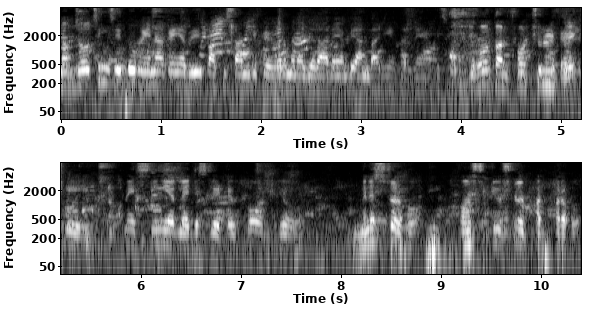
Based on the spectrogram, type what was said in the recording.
नवजोत सिंह सिद्धू कहीं ना कहीं अभी पाकिस्तान के फेवर में नज़र आ रहे हैं बयानबाजी कर रहे हैं किसी ये बहुत अनफॉर्चुनेट है कि अपने सीनियर लेजिस्लेटिव को और जो मिनिस्टर हो कॉन्स्टिट्यूशनल पद पर हो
